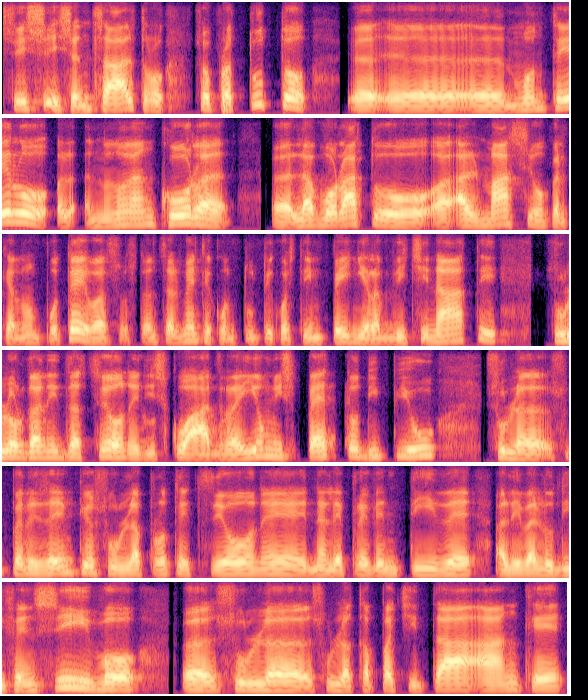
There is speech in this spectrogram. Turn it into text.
Sì, sì, senz'altro, soprattutto eh, eh, Montero eh, non ha ancora eh, lavorato al massimo perché non poteva sostanzialmente con tutti questi impegni ravvicinati sull'organizzazione di squadra. Io mi spetto di più sul, su, per esempio sulla protezione nelle preventive a livello difensivo, eh, sul, sulla capacità anche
